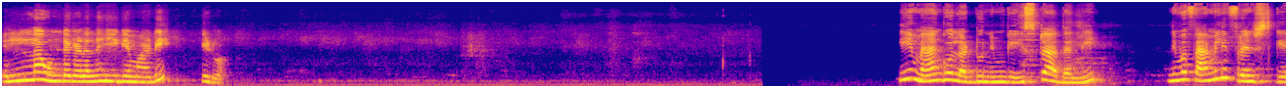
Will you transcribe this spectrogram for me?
ಎಲ್ಲ ಉಂಡೆಗಳನ್ನು ಹೀಗೆ ಮಾಡಿ ಇಡುವ. ಈ ಮ್ಯಾಂಗೋ ಲಡ್ಡು ನಿಮಗೆ ಇಷ್ಟ ಆದಲ್ಲಿ ನಿಮ್ಮ ಫ್ಯಾಮಿಲಿ ಫ್ರೆಂಡ್ಸ್ಗೆ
